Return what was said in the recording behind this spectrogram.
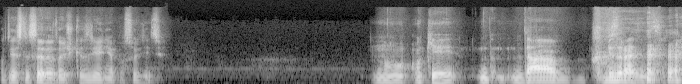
Вот если с этой точки зрения посудить. Ну, окей. Да, без разницы.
